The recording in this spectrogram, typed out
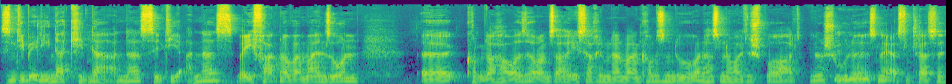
Sind die Berliner Kinder anders? Sind die anders? Weil ich frage nur, weil mein Sohn äh, kommt nach Hause und sagt, ich sage ihm dann, wann kommst denn du, wann hast du denn heute Sport? In der Schule, ist in der ersten Klasse.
